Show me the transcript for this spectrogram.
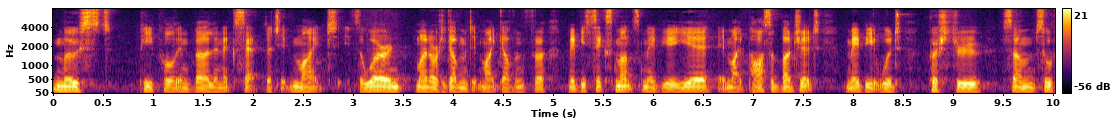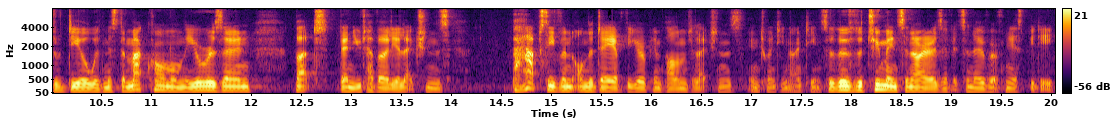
most people in Berlin accept that it might, if there were a minority government, it might govern for maybe six months, maybe a year. It might pass a budget. Maybe it would push through some sort of deal with Mr. Macron on the Eurozone but then you'd have early elections, perhaps even on the day of the European Parliament elections in 2019. So those are the two main scenarios if it's an over from the SPD.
